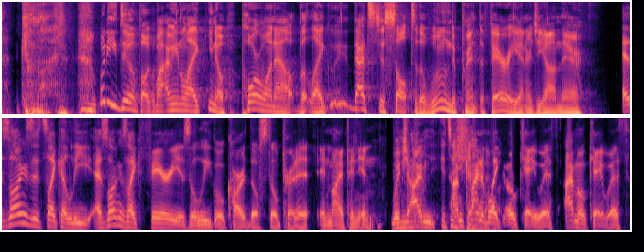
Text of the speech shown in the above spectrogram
come on, what are you doing, Pokemon? I mean, like you know, pour one out, but like that's just salt to the wound to print the fairy energy on there. as long as it's like a le- as long as like fairy is a legal card, they'll still print it, in my opinion. Which mean, I am it's a I'm kind of like okay with. I'm okay with.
